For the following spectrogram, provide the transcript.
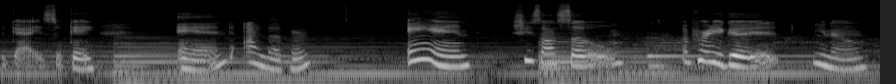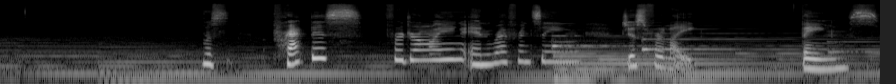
you guys, okay? And I love her. And she's also a pretty good, you know, was practice for drawing and referencing just for like things,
